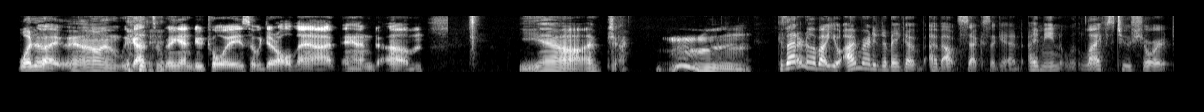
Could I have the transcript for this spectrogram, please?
what do I, you know, and we got some, we got new toys. So we did all that. And, um, yeah, I'm just, mm, Because I don't know about you, I'm ready to make a about sex again. I mean, life's too short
